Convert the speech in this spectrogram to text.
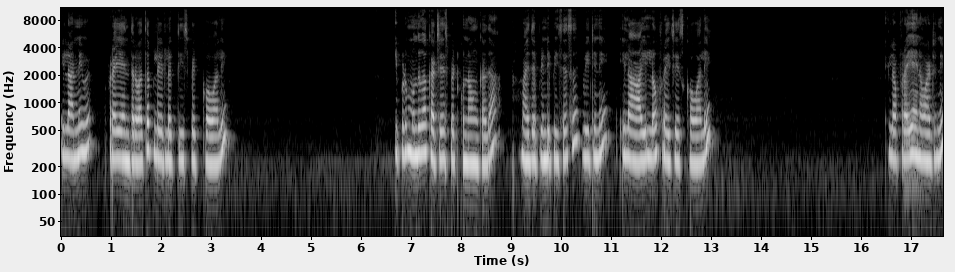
ఇలా అన్నీ ఫ్రై అయిన తర్వాత ప్లేట్లోకి తీసి పెట్టుకోవాలి. ఇప్పుడు ముందుగా కట్ చేసి పెట్టుకున్నాం కదా మైదా పిండి పీసెస్. వీటిని ఇలా ఆయిల్లో ఫ్రై చేసుకోవాలి. ఇలా ఫ్రై అయిన వాటిని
